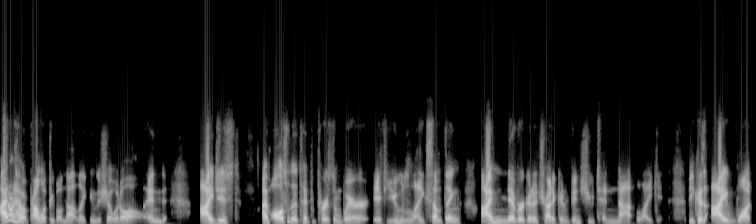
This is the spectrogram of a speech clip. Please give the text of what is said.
I don't have a problem with people not liking the show at all, and I just I'm also the type of person where if you like something, I'm never going to try to convince you to not like it because I want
